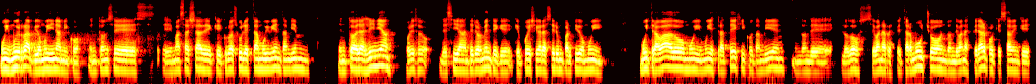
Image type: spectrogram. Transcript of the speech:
muy, muy rápido, muy dinámico. Entonces, eh, más allá de que Cruz Azul está muy bien también en todas las líneas, por eso decía anteriormente que, que puede llegar a ser un partido muy, muy trabado, muy, muy estratégico también, en donde los dos se van a respetar mucho, en donde van a esperar porque saben que,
